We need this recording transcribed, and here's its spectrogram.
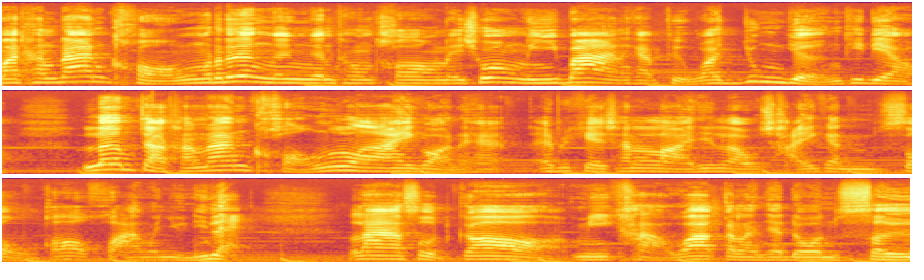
มาทางด้านของเรื่องเงินเงินทองทองในช่วงนี้บ้างนนะครับ ถือว่ายุ่งเหยิงทีเดียว เริ่มจากทางด้านของ Line ก่อนนะฮะแอปพลิเคชัน Line ที่เราใช้กันส่งข้อความกันอยู่นี่แหละ ล่าสุดก็มีข่าวว่ากำลังจะโดนซื้อ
